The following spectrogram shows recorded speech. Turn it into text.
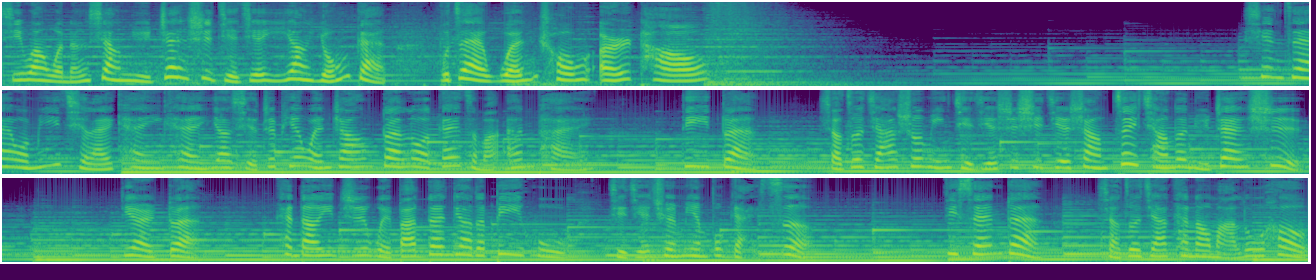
希望我能像女战士姐姐一样勇敢，不再闻虫而逃。”现在我们一起来看一看，要写这篇文章段落该怎么安排。第一段，小作家说明姐姐是世界上最强的女战士。第二段，看到一只尾巴断掉的壁虎，姐姐却面不改色。第三段，小作家看到马路后，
